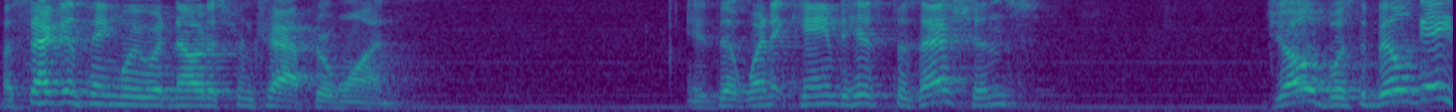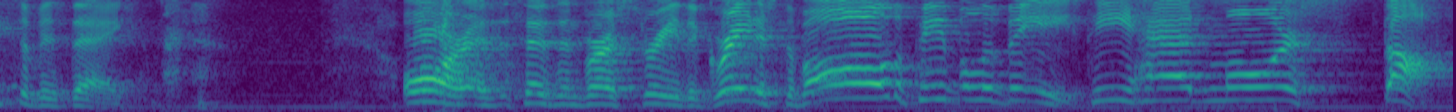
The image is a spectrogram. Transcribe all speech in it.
A second thing we would notice from chapter 1 is that when it came to his possessions, Job was the Bill Gates of his day. or, as it says in verse 3, the greatest of all the people of the East. He had more stuff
